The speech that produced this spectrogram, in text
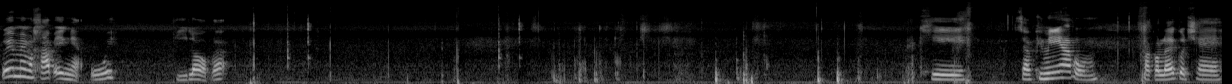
เฮ้ยไม่มาครับเองเนี่ยอุ้ยผีหลอกแล้ว เคสำหรับคลิปนี้ครับผม ฝากกดไลค์ กดแชร์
